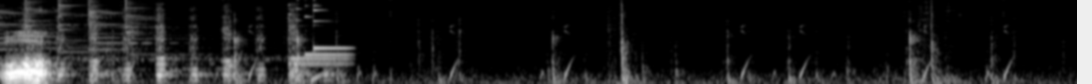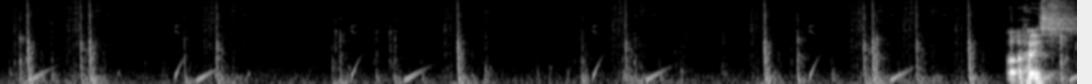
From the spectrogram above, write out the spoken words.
오. 아이씨.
